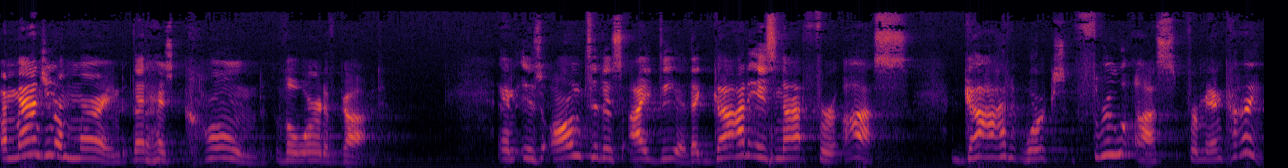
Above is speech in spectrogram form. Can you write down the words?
imagine a mind that has combed the Word of God and is on to this idea that God is not for us, God works through us for mankind.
